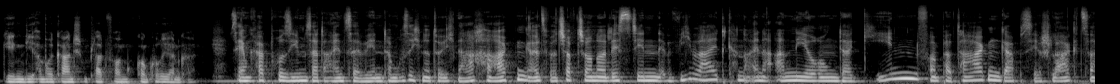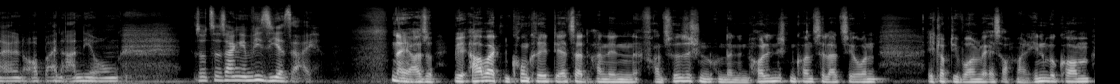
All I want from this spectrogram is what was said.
gegen die amerikanischen Plattformen konkurrieren können. Sie haben gerade Pro7 Sat1 erwähnt. Da muss ich natürlich nachhaken als Wirtschaftsjournalistin. Wie weit kann eine Annäherung da gehen? Vor ein paar Tagen gab es hier Schlagzeilen, ob eine Annäherung sozusagen im Visier sei. Naja, also wir arbeiten konkret derzeit an den französischen und an den holländischen Konstellationen. Ich glaube, die wollen wir erst auch mal hinbekommen.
